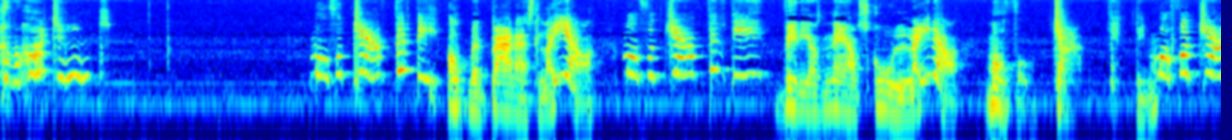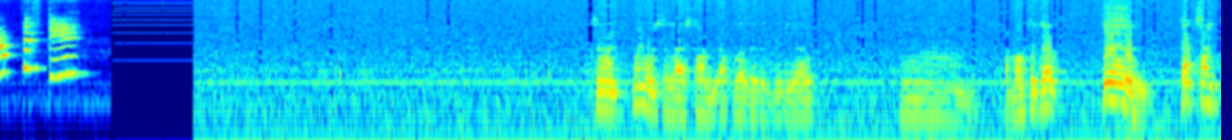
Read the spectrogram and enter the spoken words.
Scribble cartoons. Morphle Jam 50. Ultimate Badass Leia. Morphle Jam 50. Videos now, school later. Morphle Jam 50. Morphle Jam 50. John, when was the last time you uploaded a video? Hmm, a month ago? Dude, that's like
